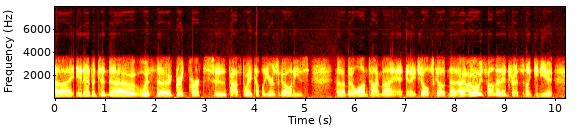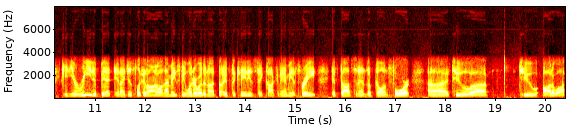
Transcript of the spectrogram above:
uh, in Edmonton uh, with uh, Greg Parks, who passed away a couple of years ago, and he's uh, been a long time uh, NHL scout. And I, I've always found that interesting. Like, can you can you read a bit? And I just look at Ottawa, and that makes me wonder whether or not if the Canadiens take Kotkaniemi at three, if Dobson ends up going four uh, to uh, to Ottawa.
